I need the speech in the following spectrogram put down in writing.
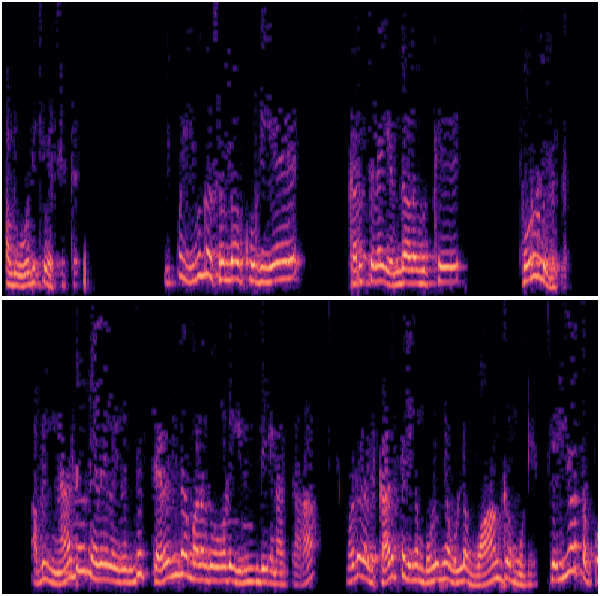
அப்படி ஒதுக்கி வச்சுட்டு. இப்ப இவங்க சொல்லக்கூடிய கருத்துல எந்த அளவுக்கு பொருள் இருக்கு. அப்படி நடுநிலையில இருந்து திறந்த மனதோடு இருந்தீங்கன்னாக்கா முதல்ல அந்த கருத்தை நீங்க முழுமையா உள்ள வாங்க முடியும். சரியோ தப்போ.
